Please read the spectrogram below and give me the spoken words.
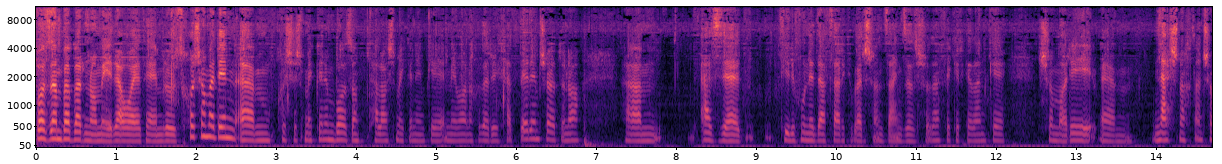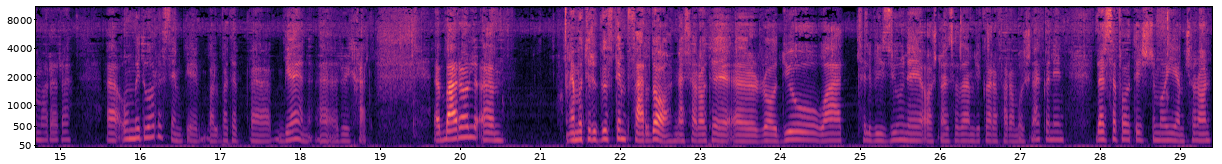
بازم به برنامه روایت امروز خوش آمدین. کوشش می‌کنیم بازم تلاش می‌کنیم که میوان خود روی خط بریم. شاید اونا از تلفن دفتر که برشان زنگ زده شده فکر کردن که شماره نشناختن شماره را امیدوار هستیم که البته بیاین روی خط. برحال همونطور گفتیم فردا نشرات رادیو و تلویزیون آشنای صدا امریکا را فراموش نکنین. در صفحات اجتماعی همچنان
